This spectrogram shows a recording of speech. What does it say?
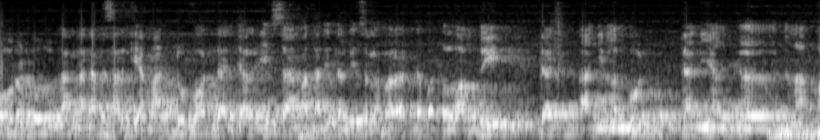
urut-urutan tanda besar kiamat. Dukhon, Dajjal, Isa, matahari terbit sebelah barat Dapatul Ardi dan angin lembut dan yang ke-8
